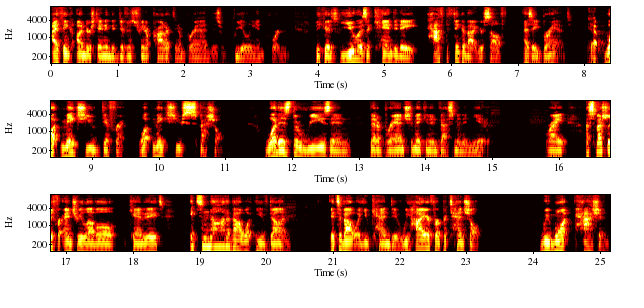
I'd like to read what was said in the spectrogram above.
I think understanding the difference between a product and a brand is really important because you as a candidate have to think about yourself as a brand. Yep. What makes you different? What makes you special? What is the reason that a brand should make an investment in you? Right? Especially for entry level candidates, it's not about what you've done. It's about what you can do. We hire for potential. We want passion.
